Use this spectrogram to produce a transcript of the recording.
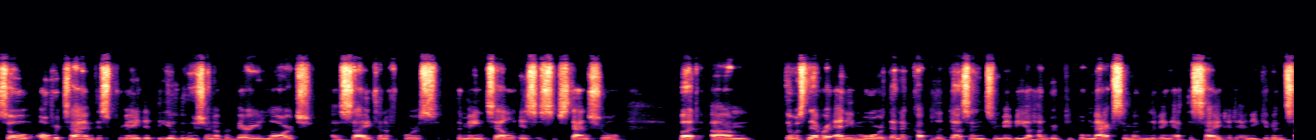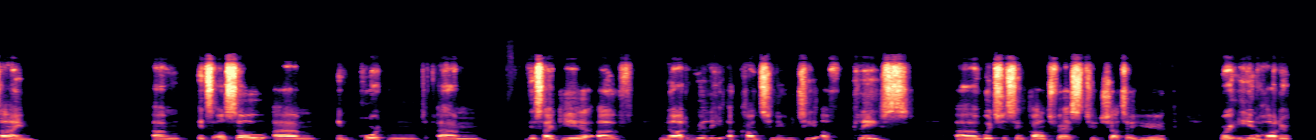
So over time, this created the illusion of a very large site. And of course, the main tell is substantial, but um, there was never any more than a couple of dozen to maybe 100 people maximum living at the site at any given time. Um, it's also um, important, um, this idea of not really a continuity of place, uh, which is in contrast to Çatalhöyük, where Ian Hodder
